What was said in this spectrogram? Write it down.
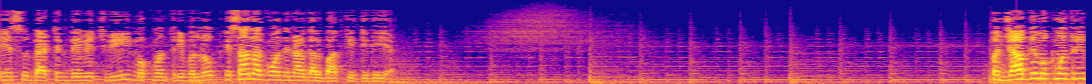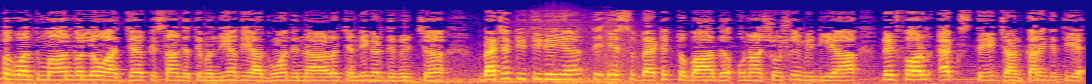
ਇਸ ਬੈਠਕ ਦੇ ਵਿੱਚ ਵੀ ਮੁੱਖ ਮੰਤਰੀ ਵੱਲੋਂ ਕਿਸਾਨ ਆਗੂਆਂ ਦੇ ਨਾਲ ਗੱਲਬਾਤ ਕੀਤੀ ਗਈ ਹੈ। ਪੰਜਾਬ ਦੇ ਮੁੱਖ ਮੰਤਰੀ ਭਗਵੰਤ ਮਾਨ ਵੱਲੋਂ ਅੱਜ ਕਿਸਾਨ ਜਥੇਬੰਦੀਆਂ ਦੇ ਆਗੂਆਂ ਦੇ ਨਾਲ ਚੰਡੀਗੜ੍ਹ ਦੇ ਵਿੱਚ ਬੈਠਕ ਕੀਤੀ ਗਈ ਹੈ ਤੇ ਇਸ ਬੈਠਕ ਤੋਂ ਬਾਅਦ ਉਹਨਾਂ ਸੋਸ਼ਲ ਮੀਡੀਆ ਪਲੇਟਫਾਰਮ ਐਕਸ ਤੇ ਜਾਣਕਾਰੀ ਦਿੱਤੀ ਹੈ।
